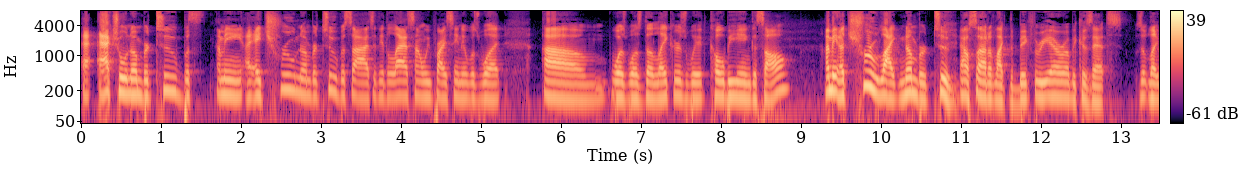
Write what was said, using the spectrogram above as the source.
an actual number 2 but I mean a, a true number 2 besides I think the last time we probably seen it was what um was was the Lakers with Kobe and Gasol. I mean a true like number 2. Outside of like the big three era, because that's so like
